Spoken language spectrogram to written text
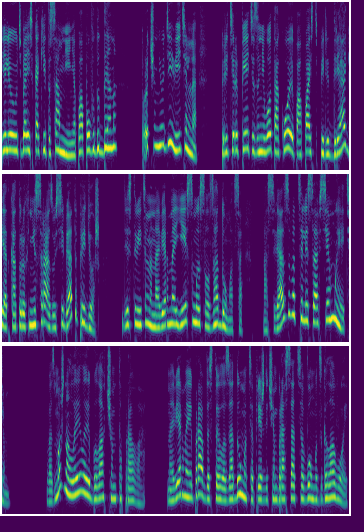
Или у тебя есть какие-то сомнения по поводу Дэна? Впрочем, неудивительно. Претерпеть из-за него такое и попасть перед дряги, от которых не сразу себя ты придешь. Действительно, наверное, есть смысл задуматься, а связываться ли со всем этим? Возможно, Лейла и была в чем-то права. Наверное, и правда стоило задуматься, прежде чем бросаться в омут с головой.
